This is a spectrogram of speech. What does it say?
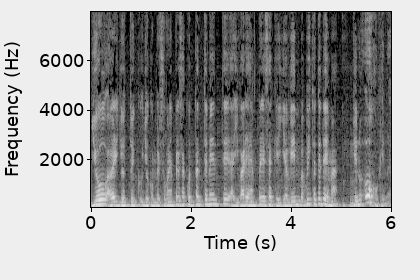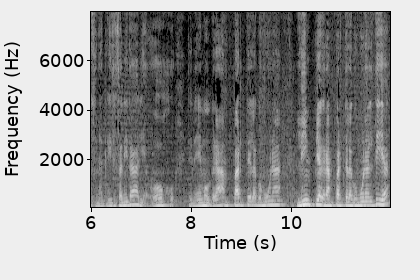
yo, a ver, yo estoy, yo converso con empresas constantemente, hay varias empresas que ya han visto este tema, que no, ojo, que no es una crisis sanitaria, ojo, tenemos gran parte de la comuna limpia, gran parte de la comuna al día,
